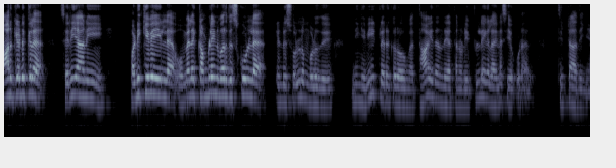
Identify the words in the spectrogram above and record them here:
மார்க் எடுக்கலை. சரியா நீ படிக்கவே இல்லை. உன் மேலே கம்ப்ளைண்ட் வருது ஸ்கூலில் என்று சொல்லும் பொழுது நீங்கள் வீட்டில் இருக்கிறவங்க தாய் தந்தையர் தன்னுடைய பிள்ளைகளை என்ன செய்யக்கூடாது? திட்டாதீங்க.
